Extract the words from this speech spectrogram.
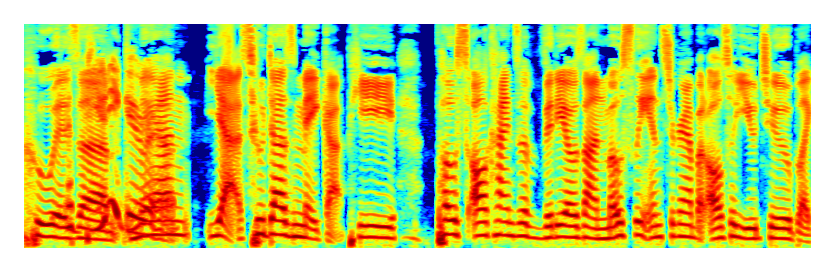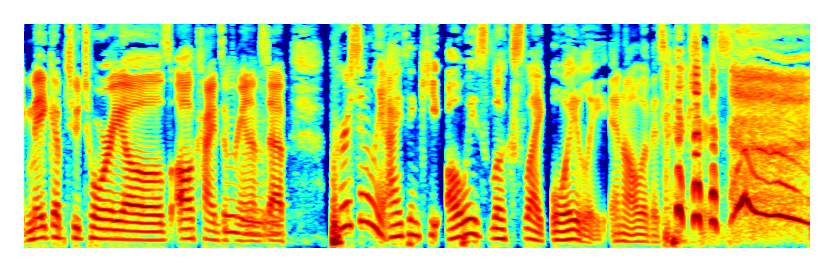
who is A beauty guru. man, yes, who does makeup. He posts all kinds of videos on mostly Instagram, but also YouTube, like makeup tutorials, all kinds of random Mhm. stuff. Personally, I think he always looks like oily in all of his pictures.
